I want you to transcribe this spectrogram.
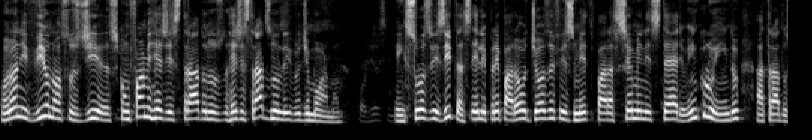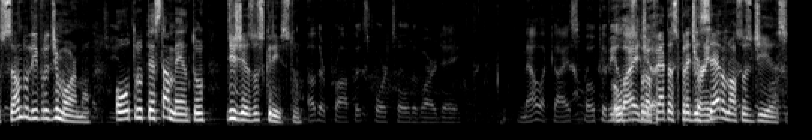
Moroni viu nossos dias conforme registrado nos, registrados no livro de Mormon. Em suas visitas, ele preparou Joseph Smith para seu ministério, incluindo a tradução do livro de Mormon, outro testamento de Jesus Cristo. Outros profetas predisseram nossos dias.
